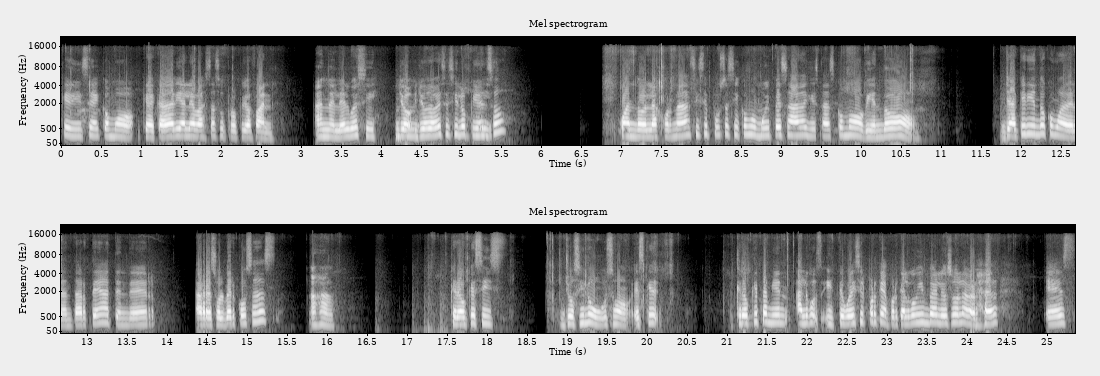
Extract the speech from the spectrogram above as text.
que dice como que a cada día le basta su propio afán. Ándale, algo así. Yo, yo a veces sí lo pienso. Cuando la jornada sí se puso así como muy pesada y estás como viendo, ya queriendo como adelantarte a atender, a resolver cosas, Ajá. creo que sí, yo sí lo uso. Es que creo que también algo, y te voy a decir por qué, porque algo bien valioso, la verdad, es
